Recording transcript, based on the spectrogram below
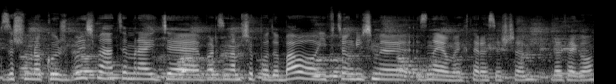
W zeszłym roku już byliśmy na tym rajdzie, bardzo nam się podobało i wciągliśmy znajomych teraz jeszcze do tego.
